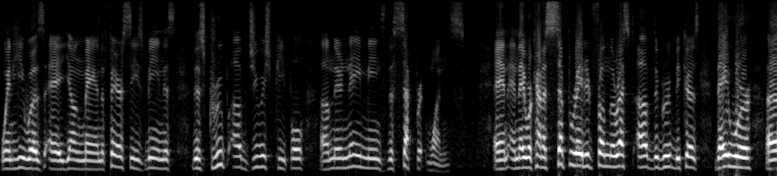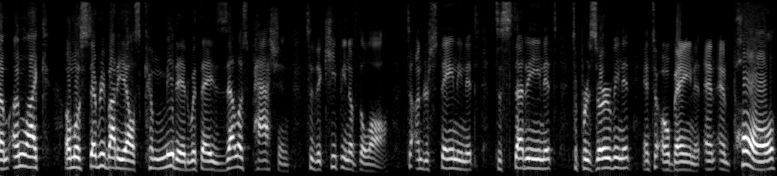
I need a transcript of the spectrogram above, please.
when he was a young man. The Pharisees being this this group of Jewish people. Um, their name means the separate ones and, and they were kind of separated from the rest of the group because they were, um, unlike almost everybody else, committed with a zealous passion to the keeping of the law, to understanding it, to studying it, to preserving it, and to obeying it. And, and Paul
